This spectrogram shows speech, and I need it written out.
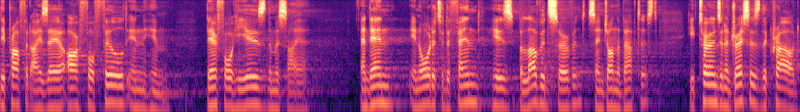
the prophet Isaiah are fulfilled in him. Therefore, he is the Messiah. And then, in order to defend his beloved servant, St. John the Baptist, he turns and addresses the crowd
